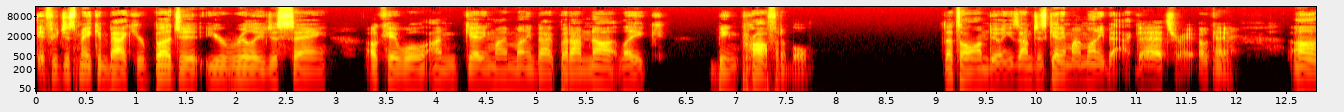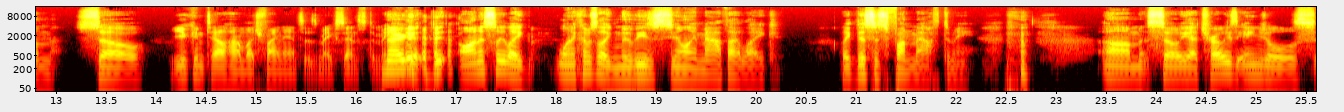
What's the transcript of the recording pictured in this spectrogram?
if you're just making back your budget, you're really just saying, okay, well, I'm getting my money back, but I'm not like being profitable. That's all I'm doing is I'm just getting my money back. That's right. Okay. Um, so You can tell how much finances make sense to me. no, you're good. Th- honestly, like when it comes to like movies, it's the only math I like. Like this is fun math to me. um, so yeah, Charlie's Angels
